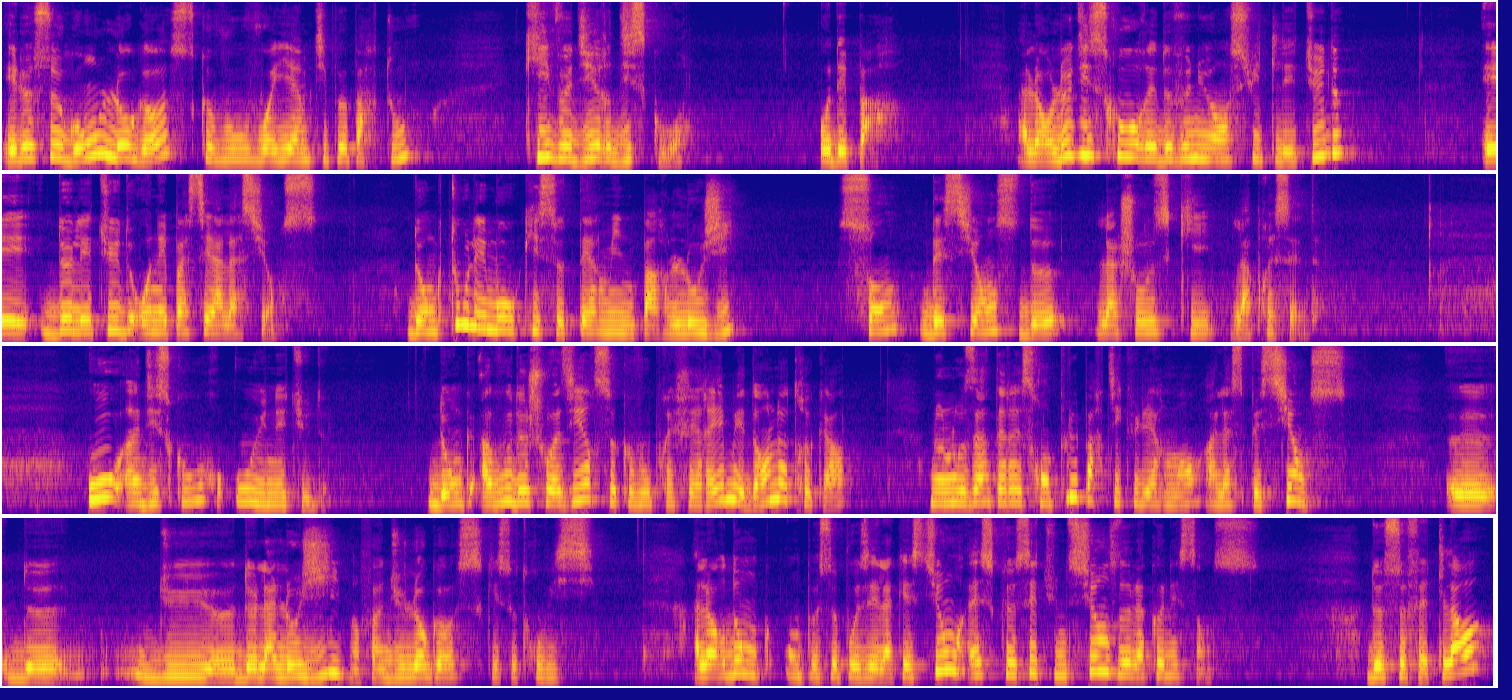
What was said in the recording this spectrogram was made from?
et le second, logos, que vous voyez un petit peu partout, qui veut dire discours, au départ. Alors le discours est devenu ensuite l'étude, et de l'étude, on est passé à la science. Donc tous les mots qui se terminent par logis sont des sciences de la chose qui la précède. Ou un discours ou une étude. Donc à vous de choisir ce que vous préférez, mais dans notre cas, nous nous intéresserons plus particulièrement à l'aspect science euh, de, euh, de la logie, enfin du logos qui se trouve ici. Alors donc, on peut se poser la question, est-ce que c'est une science de la connaissance? De ce fait-là,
